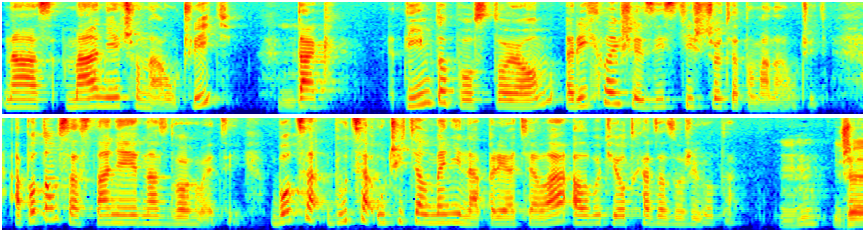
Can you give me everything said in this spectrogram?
nás má niečo naučiť, mm. tak týmto postojom rýchlejšie zistíš, čo ťa to má naučiť. A potom sa stane jedna z dvoch vecí. Buď sa, buď sa učiteľ mení na priateľa, alebo ti odchádza zo života. Mm-hmm. Že,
